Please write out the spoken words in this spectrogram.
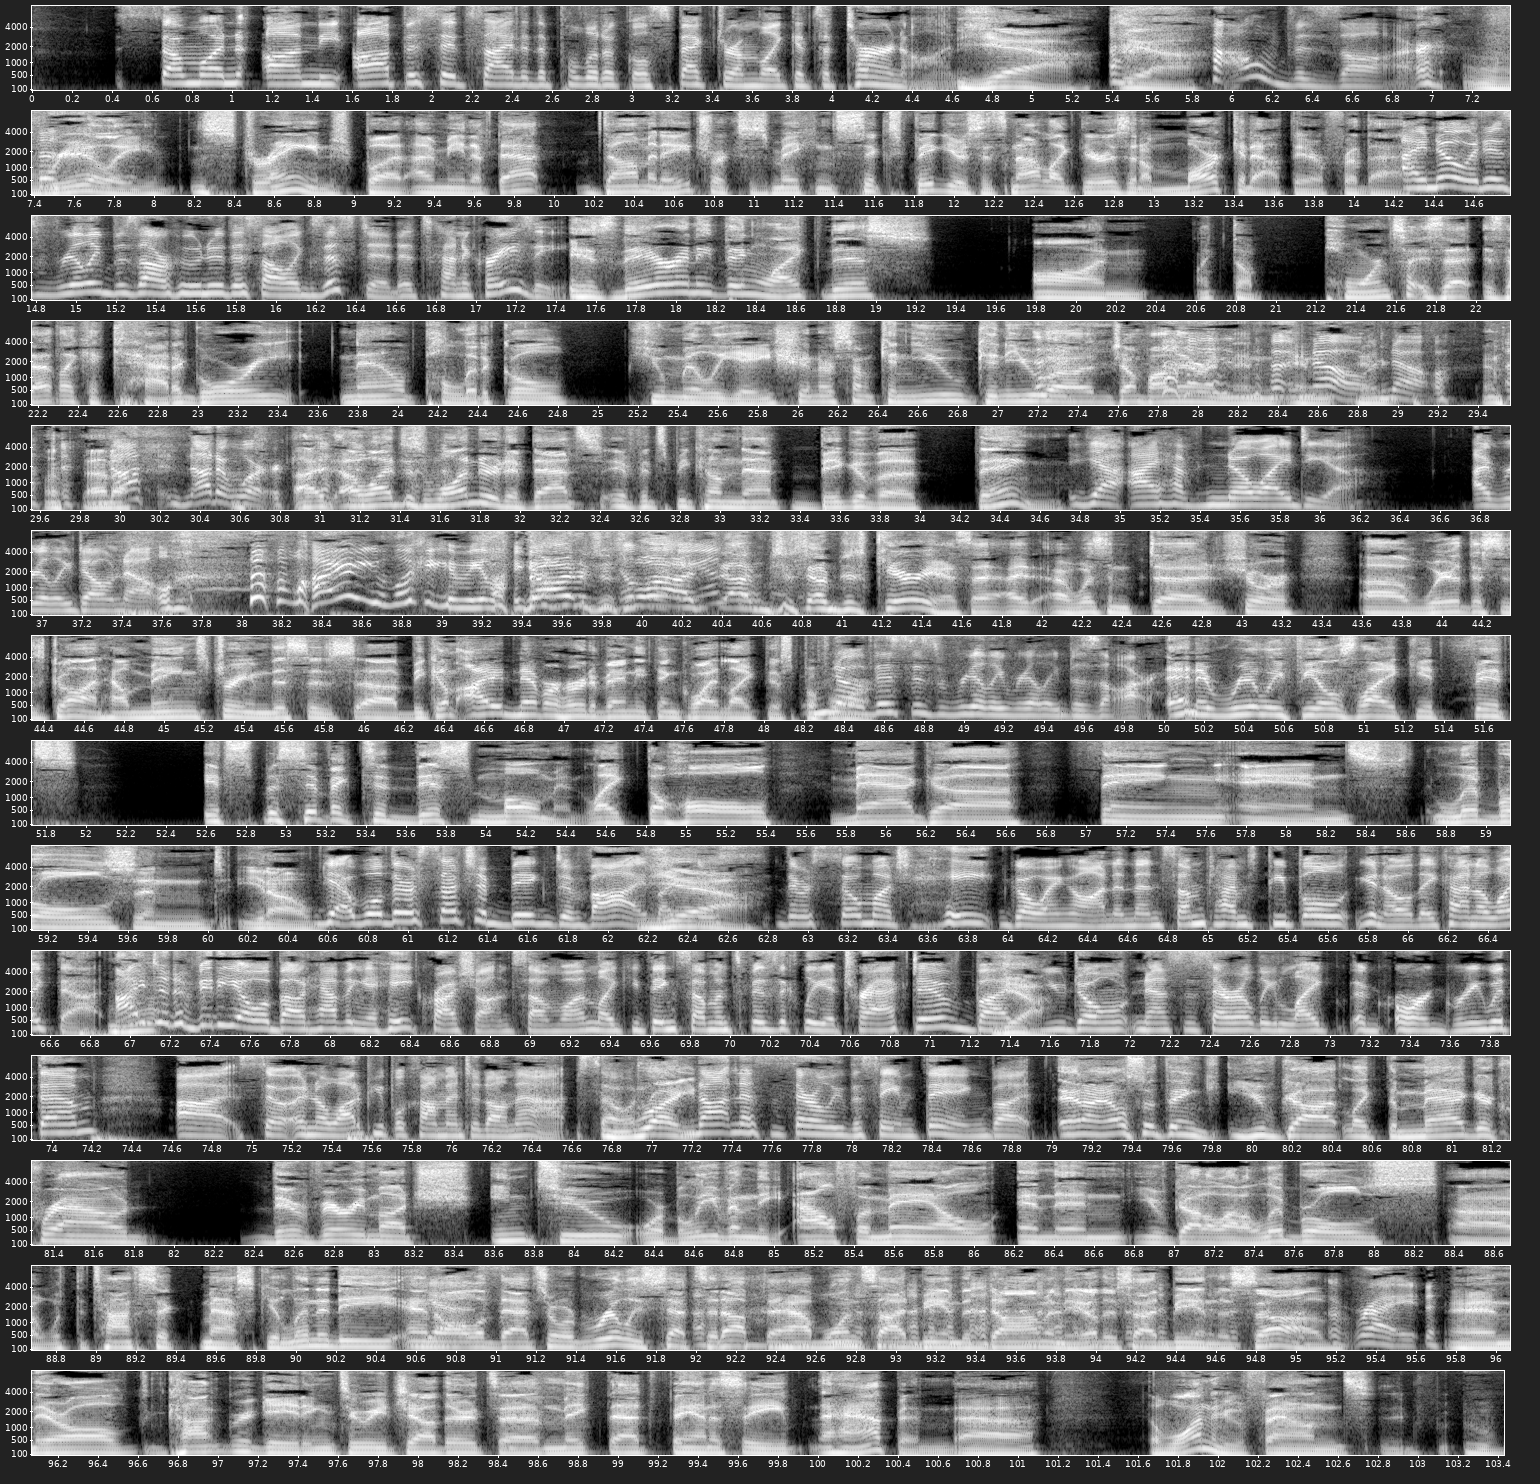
someone on the opposite side of the political spectrum like it's a turn on. yeah, yeah. How bizarre. really strange. But I mean, if that dominatrix is making six figures, it's not like there isn't a market out there for that. I know it is really bizarre. Who knew this all existed? It's kind of crazy. Is there anything like this on like the porn site? Is that is that like a category now? Political humiliation or something? Can you can you uh, jump on there and, and, and no, and- no, and look that up? not, not at work. I, oh, I just wondered if that's if it's become that big of a thing. yeah, I have no idea. I really don't know. Why are you looking at me like that? No, I'm I gonna was be just, well, I, I'm just, I'm just curious. I, I, I wasn't uh, sure uh, where this has gone, how mainstream this has uh, become. I had never heard of anything quite like this before. No, this is really, really bizarre. and it really feels like it fits. It's specific to this moment, like the whole MAGA thing and liberals, and you know, Yeah, well, there's such a big divide. Like, Yeah. There's, there's so much hate going on. And then sometimes people, you know, they kind of like that. I did a video about having a hate crush on someone. Like, you think someone's physically attractive, but Yeah. you don't necessarily like or agree with them. Uh, so, and a lot of people commented on that. So, Right. not necessarily the same thing, but And I also think you've got like the MAGA crowd. They're very much into or believe in the alpha male. And then you've got a lot of liberals uh, with the toxic masculinity and all of that. So it really sets it up to have one side being the dom and the other side being the sub. right. And they're all congregating to each other to make that fantasy happen. Uh, the one who found, who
